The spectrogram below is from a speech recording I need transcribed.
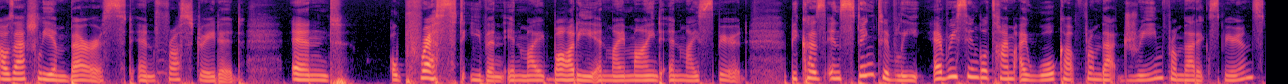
I was actually embarrassed and frustrated and oppressed even in my body and my mind and my spirit. Because instinctively, every single time I woke up from that dream, from that experience,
